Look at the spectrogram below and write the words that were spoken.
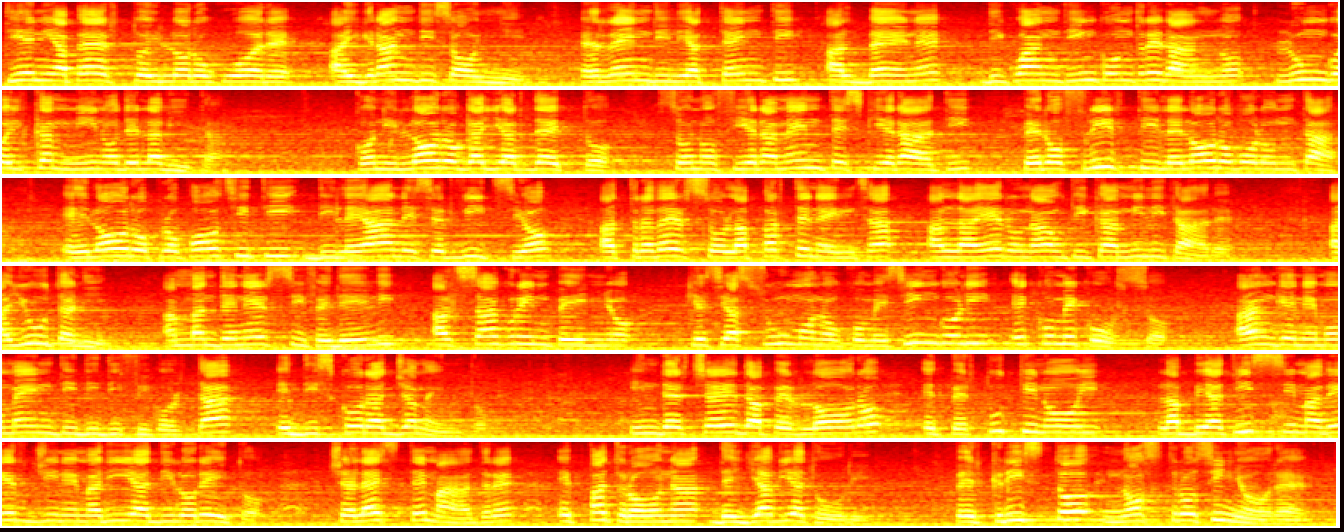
Tieni aperto il loro cuore ai grandi sogni e rendili attenti al bene di quanti incontreranno lungo il cammino della vita. Con il loro gagliardetto sono fieramente schierati per offrirti le loro volontà e i loro propositi di leale servizio attraverso l'appartenenza all'aeronautica militare. Aiutali a mantenersi fedeli al sacro impegno che si assumono come singoli e come corso, anche nei momenti di difficoltà e di scoraggiamento. Interceda per loro e per tutti noi la Beatissima Vergine Maria di Loreto, celeste Madre e patrona degli aviatori. Per Cristo nostro Signore.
